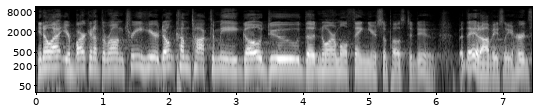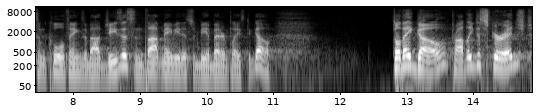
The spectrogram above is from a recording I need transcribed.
you know what, you're barking up the wrong tree here. Don't come talk to me. Go do the normal thing you're supposed to do. But they had obviously heard some cool things about Jesus and thought maybe this would be a better place to go. So they go, probably discouraged,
